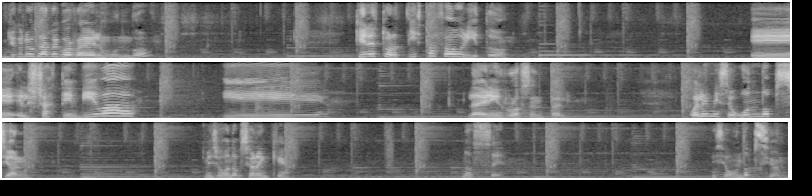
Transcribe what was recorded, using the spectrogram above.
Yo creo que a recorrer el mundo. ¿Quién es tu artista favorito? Eh, el Justin Bieber y la Denise Rosenthal. ¿Cuál es mi segunda opción? ¿Mi segunda opción en qué? No sé. Mi segunda opción.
